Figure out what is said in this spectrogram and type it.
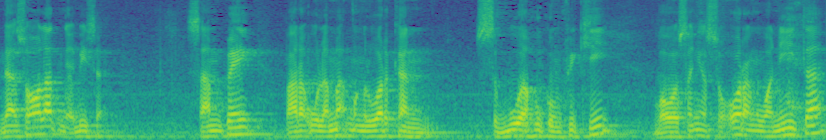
Gak sholat, gak bisa. Sampai para ulama mengeluarkan sebuah hukum fikih bahwasanya seorang wanita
